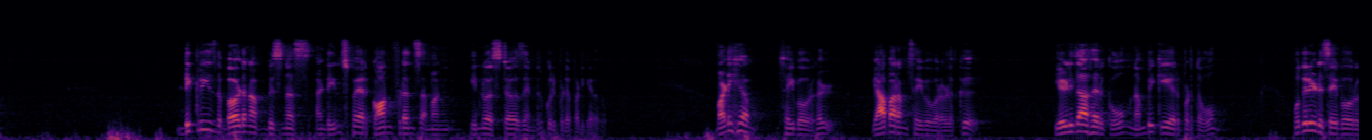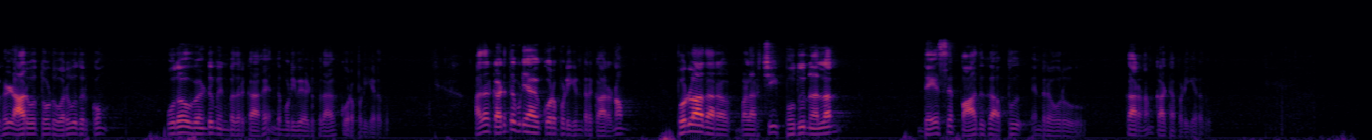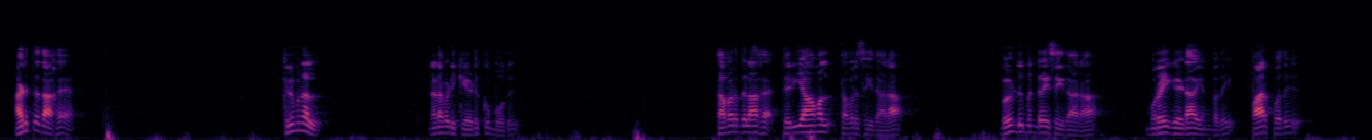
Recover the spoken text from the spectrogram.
decrease the burden of business and inspire confidence among investors என்று குறிப்பிடப்படுகிறது. வணிகம் செய்பவர்கள் வியாபாரம் செய்பவர்களுக்கு எளிதாக இருக்கவும் நம்பிக்கையை ஏற்படுத்தவும் முதலீடு செய்பவர்கள் ஆர்வத்தோடு வருவதற்கும் உதவ வேண்டும் என்பதற்காக இந்த முடிவை எடுப்பதாக கூறப்படுகிறது. அதற்கு அடுத்தபடியாக கூறப்படுகின்ற காரணம் பொருளாதார வளர்ச்சி பொது நலன் தேச பாதுகாப்பு என்ற ஒரு காரணம் காட்டப்படுகிறது. அடுத்ததாக கிரிமினல் நடவடிக்கை எடுக்கும்போது தவறுதலாக தெரியாமல் தவறு செய்தாரா? வேண்டுமென்றே செய்தாரா? முறைகேடா என்பதை பார்ப்பது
